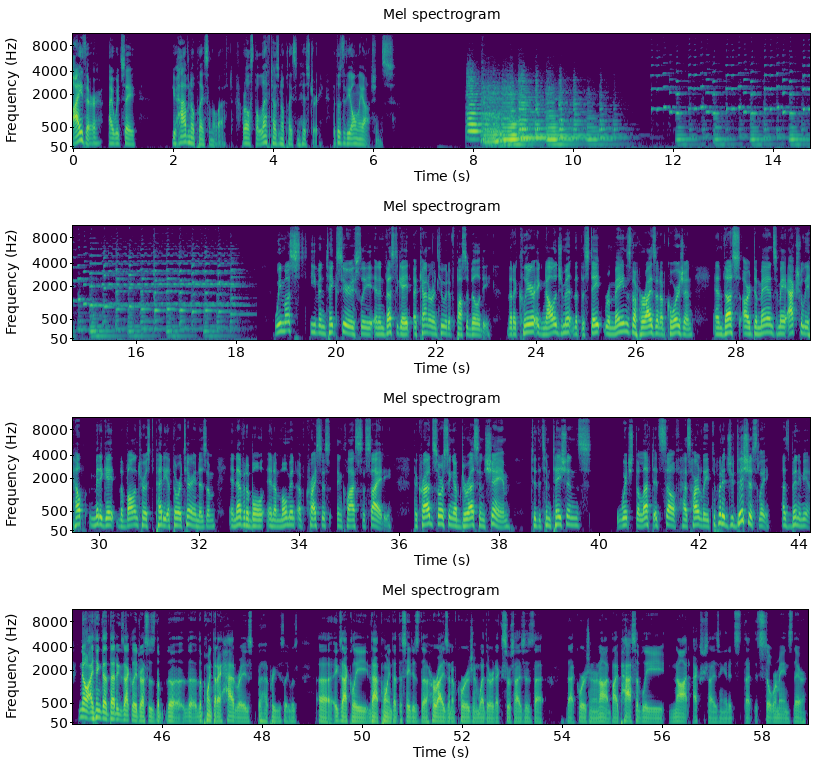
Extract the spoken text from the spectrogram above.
either I would say you have no place on the left, or else the left has no place in history. But those are the only options. We must even take seriously and investigate a counterintuitive possibility that a clear acknowledgement that the state remains the horizon of coercion and thus our demands may actually help mitigate the voluntarist petty authoritarianism inevitable in a moment of crisis in class society. The crowdsourcing of duress and shame to the temptations which the left itself has hardly, to put it judiciously, has been immune. No, I think that that exactly addresses the the the, the point that I had raised uh, previously was uh, exactly that point that the state is the horizon of coercion, whether it exercises that that coercion or not. By passively not exercising it, it's that it still remains there.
